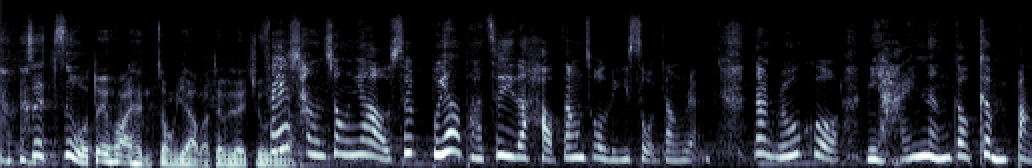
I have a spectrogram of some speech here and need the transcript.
这自我对话很重要吧？对不对，Julia？非常重要，所以不要把自己的好当做理所当然。那如果你还能够更棒。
